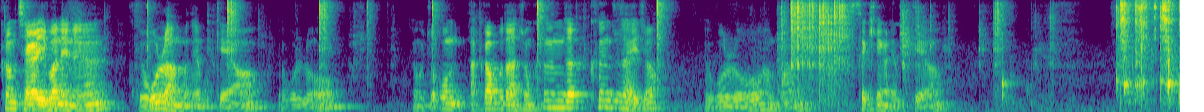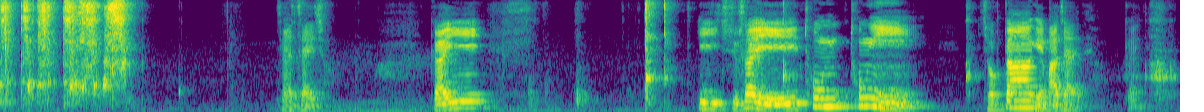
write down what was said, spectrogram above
그럼 제가 이번에는 이걸로 한번 해볼게요. 이걸로 이거 조금 아까보다 좀 큰 큰 주사위죠? 이걸로 한번 스태킹을 해볼게요. 잘 쌓이죠. 그러니까 이, 이 주사위 통, 통이 적당하게 맞아야 돼요. 그러니까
